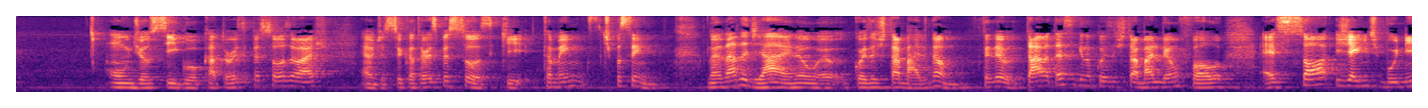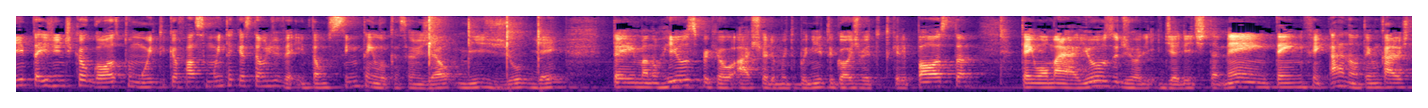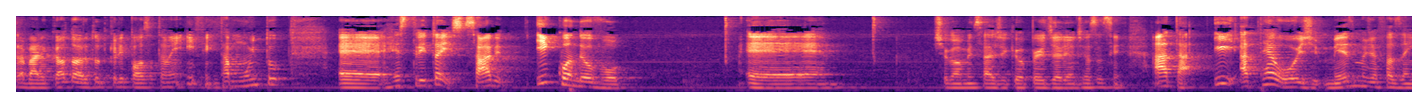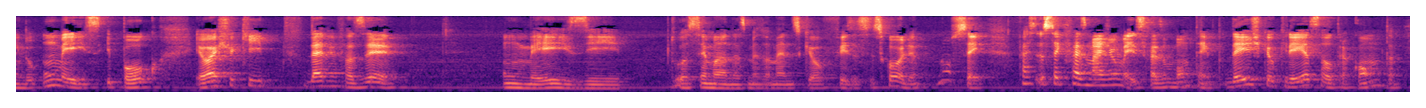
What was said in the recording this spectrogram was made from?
onde eu sigo 14 pessoas, eu acho. É onde eu sigo 14 pessoas que também, tipo assim, não é nada de, ai, ah, não, coisa de trabalho. Não, entendeu? Tava até seguindo coisa de trabalho, dei um follow. É só gente bonita e gente que eu gosto muito e que eu faço muita questão de ver. Então, sim, tem Lucas Angel, me julguem. Tem Mano Rios, porque eu acho ele muito bonito e gosto de ver tudo que ele posta. Tem o Omar Ayuso, de, de Elite também. Tem, enfim. Ah, não, tem um cara de trabalho que eu adoro tudo que ele posta também. Enfim, tá muito é, restrito a isso, sabe? E quando eu vou. É... Chegou uma mensagem que eu perdi ali antes raciocínio. Ah, tá. E até hoje, mesmo já fazendo um mês e pouco, eu acho que devem fazer um mês e duas semanas, mais ou menos, que eu fiz essa escolha. Não sei. Faz, eu sei que faz mais de um mês, faz um bom tempo. Desde que eu criei essa outra conta,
